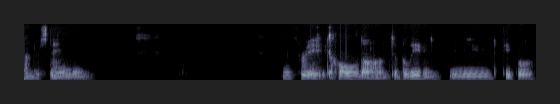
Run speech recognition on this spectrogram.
understanding. You're free to hold on to believing you need people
